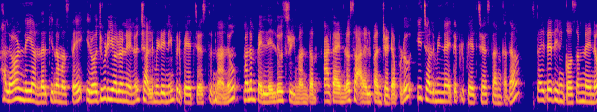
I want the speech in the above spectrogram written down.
హలో అండి అందరికీ నమస్తే. ఈరోజు వీడియోలో నేను చల్మిడిని ప్రిపేర్ చేస్తున్నాను. మనం పెళ్ళిళ్ళు శ్రీమంతం ఆ టైంలో సారెలు పంచేటప్పుడు ఈ చల్మిడిని అయితే ప్రిపేర్ చేస్తాం కదా. ఫస్ట్ అయితే దీనికోసం నేను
